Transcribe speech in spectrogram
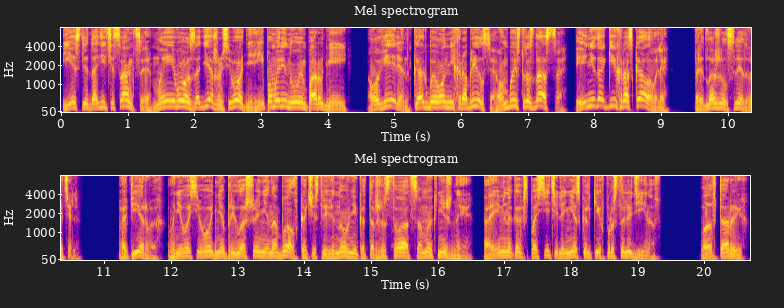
Если дадите санкции, мы его задержим сегодня и помаринуем пару дней. Уверен, как бы он ни храбрился, он быстро сдастся. И не таких раскалывали», — предложил следователь. Во-первых, у него сегодня приглашение на бал в качестве виновника торжества от самой княжны, а именно как спасителя нескольких простолюдинов. Во-вторых,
